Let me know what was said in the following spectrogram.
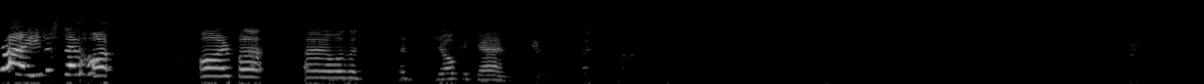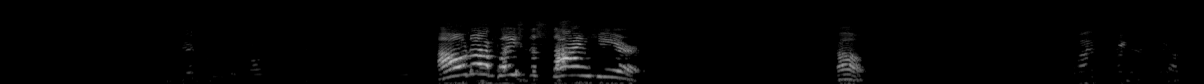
Right, you just said hot. Hard, but uh, it was a, a joke again. Place the sign here? Oh. What am I gonna say, Oscar?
